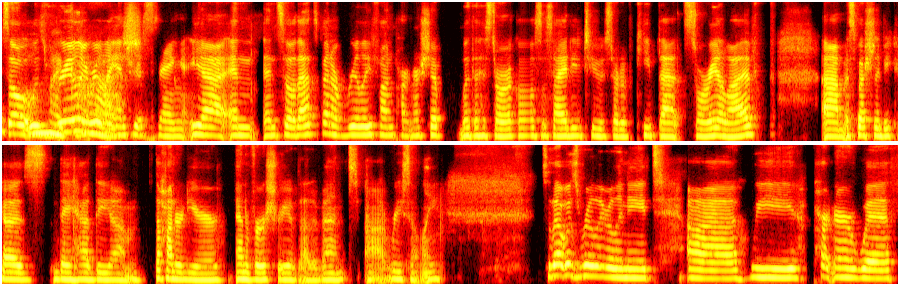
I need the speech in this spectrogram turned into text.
So it oh was oh really gosh. really interesting. Yeah, and and so that's been a really fun partnership with the historical society to sort of keep that story alive. Um, especially because they had the um, the hundred year anniversary of that event uh, recently so that was really really neat. Uh, we partner with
